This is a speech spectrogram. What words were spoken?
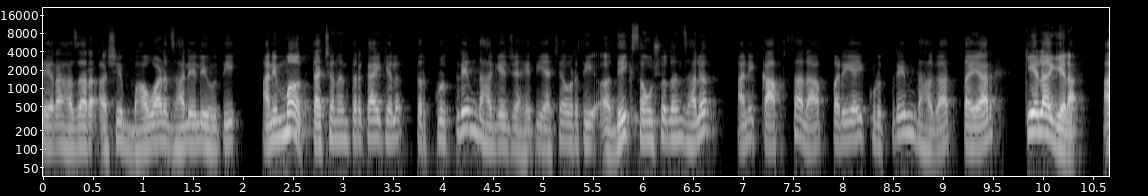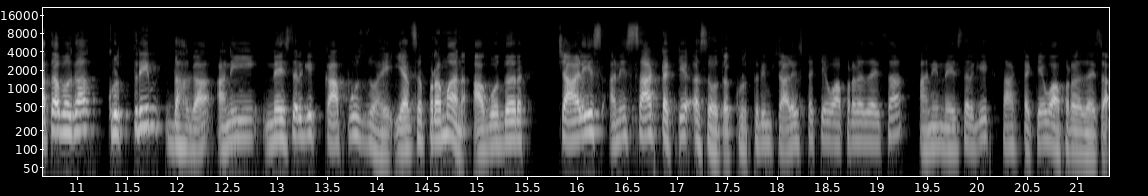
तेरा हजार अशी भाववाढ झालेली होती. आणि मग त्याच्यानंतर काय केलं? तर कृत्रिम धागे जे आहेत याच्यावरती अधिक संशोधन झालं आणि कापसाला पर्यायी कृत्रिम धागा तयार केला गेला. आता बघा कृत्रिम धागा आणि नैसर्गिक कापूस जो आहे याचं प्रमाण अगोदर चाळीस आणि साठ टक्के असं होतं. कृत्रिम चाळीस टक्के वापरला जायचा आणि नैसर्गिक साठ टक्के वापरला जायचा.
